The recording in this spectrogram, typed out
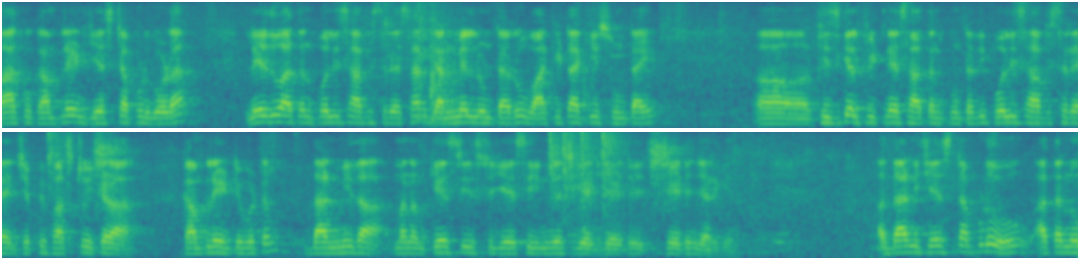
మాకు కంప్లైంట్ చేసేటప్పుడు కూడా లేదు అతను పోలీస్ ఆఫీసరే సార్ గన్మెన్లు ఉంటారు వాకీటాకీస్ ఉంటాయి ఫిజికల్ ఫిట్నెస్ అతనికి ఉంటుంది పోలీస్ ఆఫీసరే అని చెప్పి ఫస్ట్ ఇక్కడ కంప్లైంట్ ఇవ్వటం దాని మీద మనం కేసు రిజిస్టర్ చేసి ఇన్వెస్టిగేట్ చేయడం చేయటం జరిగింది. దాన్ని చేసినప్పుడు అతను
